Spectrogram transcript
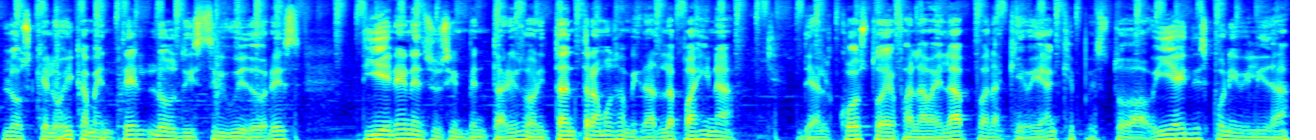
los que lógicamente los distribuidores tienen en sus inventarios. Ahorita entramos a mirar la página de al costo de Falabella para que vean que pues todavía hay disponibilidad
